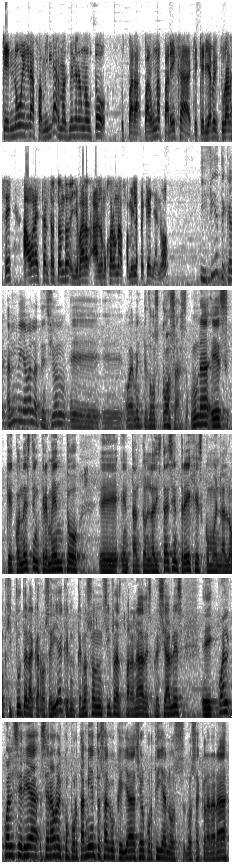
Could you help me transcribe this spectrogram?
que no era familiar, más bien era un auto pues para, para una pareja que quería aventurarse, ahora están tratando de llevar a lo mejor a una familia pequeña, ¿no? Y fíjate que a mí me llama la atención, eh, eh, obviamente, dos cosas. Una es que con este incremento eh, en tanto en la distancia entre ejes como en la longitud de la carrocería, que, no son cifras para nada despreciables. ¿cuál, ¿Cuál sería será ahora el comportamiento? Es algo que ya el señor Portilla nos, nos aclarará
